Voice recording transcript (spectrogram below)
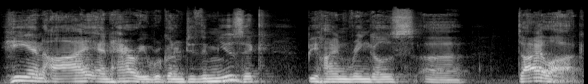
he and I and Harry were going to do the music behind Ringo's uh, dialogue.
